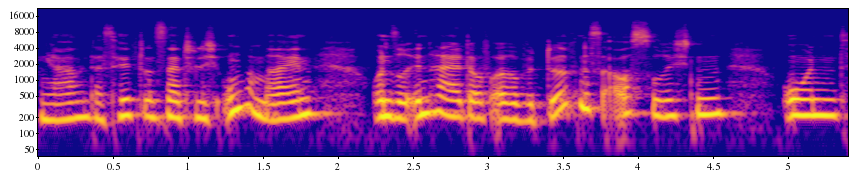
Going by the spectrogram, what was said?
Ja, das hilft uns natürlich ungemein, unsere Inhalte auf eure Bedürfnisse auszurichten und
